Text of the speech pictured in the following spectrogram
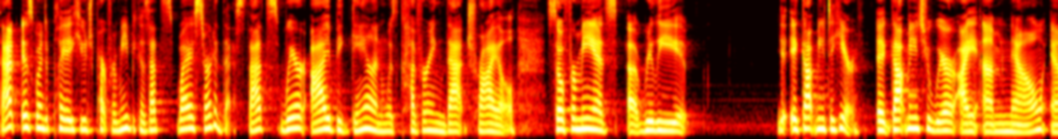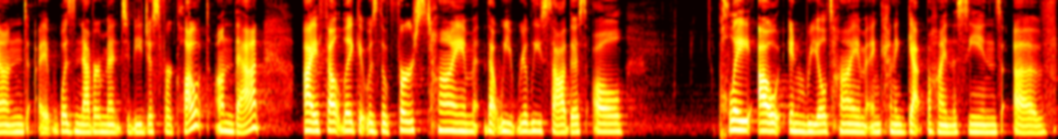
that is going to play a huge part for me because that's why I started this. That's where I began was covering that trial. So for me, it's a really it got me to here. It got me to where I am now, and it was never meant to be just for clout on that. I felt like it was the first time that we really saw this all play out in real time and kind of get behind the scenes of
